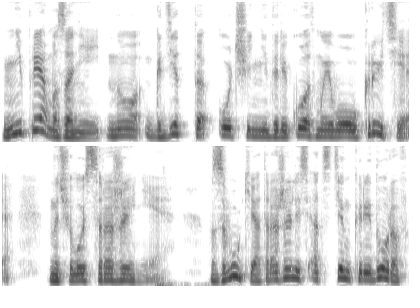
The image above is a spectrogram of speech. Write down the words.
Не прямо за ней, но где-то очень недалеко от моего укрытия началось сражение. Звуки отражались от стен коридоров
